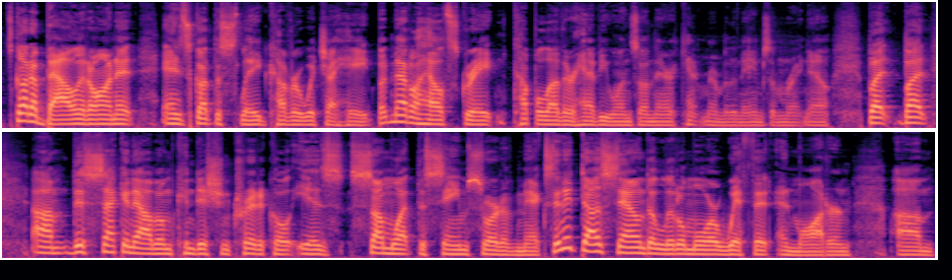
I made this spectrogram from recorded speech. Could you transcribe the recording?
it's got a ballad on it, and it's got the Slade cover, which I hate. But Metal Health's great. A couple other heavy ones on there. I can't remember the names of them right now. But but um, this second album, Condition Critical, is somewhat the same sort of mix, and it does sound a little more with it and modern. Um,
